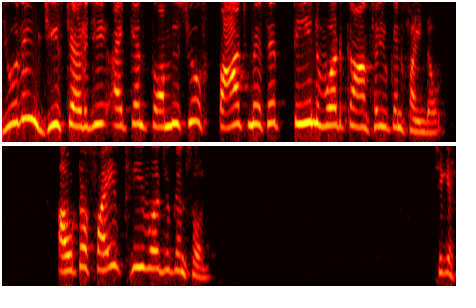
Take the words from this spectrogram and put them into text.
using G strategy I can promise you पाँच में से तीन वर्ड का answer you can find out out of five three word you can solve ठीक है?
